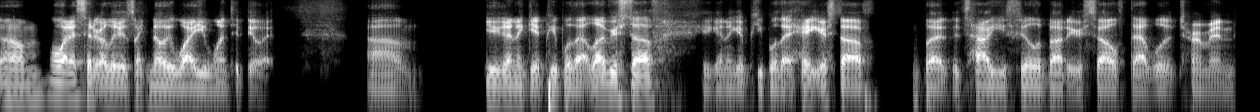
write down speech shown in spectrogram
um, what I said earlier is like know why you want to do it. Um, you're gonna get people that love your stuff. You're gonna get people that hate your stuff, but it's how you feel about it yourself that will determine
